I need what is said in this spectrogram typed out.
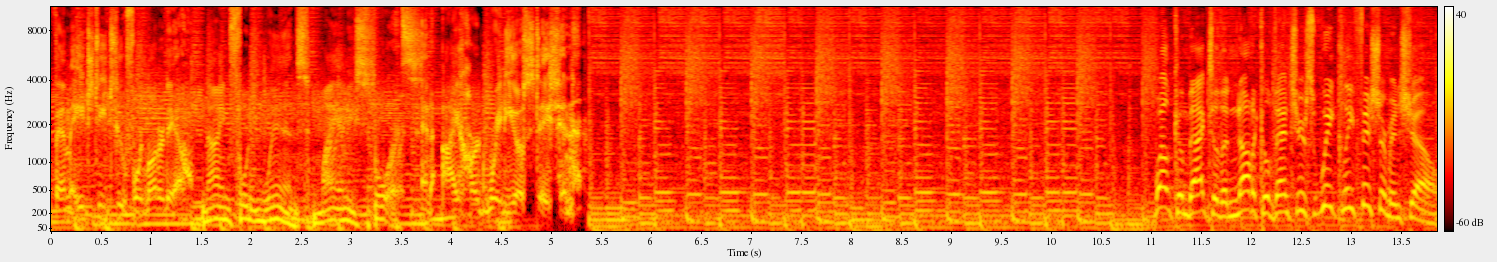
FM HD2 Fort Lauderdale, 940 Wins Miami Sports, and iHeart Radio Station. Welcome back to the Nautical Ventures Weekly Fisherman Show.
